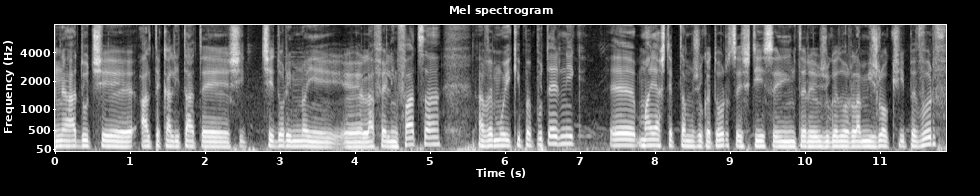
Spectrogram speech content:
ne aduce alte calitate și ce dorim noi e, la fel în fața. Avem o echipă puternic, e, mai așteptăm jucători, să știi, să intre jucători la mijloc și pe vârf.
